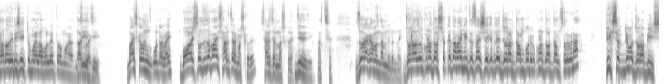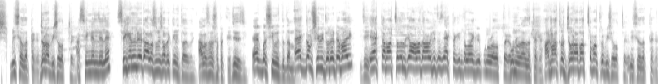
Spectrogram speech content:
সাদা জিনিসে একটু ময়লা বললে তো জি লাগে। জি। বয়স কেমন কোনটা ভাই? বয়স চলতে যা ভাই সাড়ে চার মাস করে। সাড়ে চার মাস করে? জি জি আচ্ছা। জোড়া কেমন দাম নেবেন ভাই? জোড়া যদি কোনো দর্শককে দাবাই নিতে চাই সেক্ষেত্রে জোড়ার দাম পড়বে কোনো দর দাম চলবে না। ফিক্সড নিব জোড়া বিশ। বিশ হাজার টাকা। জোড়া বিশ হাজার টাকা। আর সিঙ্গেল দিলে সিঙ্গেল রেট আলোচনা সাপেক্ষে নিতে হবে ভাই। আলোচনা সাপেক্ষে? জি জি। একবার সীমিত দাম। একদম সীমিত রেটে ভাই। একটা বাচ্চা দলকে আলাদাভাবে নিতে চায় একটা কিনতে লাগবে পনেরো হাজার টাকা। পনেরো হাজার টাকা। আর মাত্র জোড়া বাচ্চা মাত্র বিশ হাজার টাকা। বিশ হাজার টাকা।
